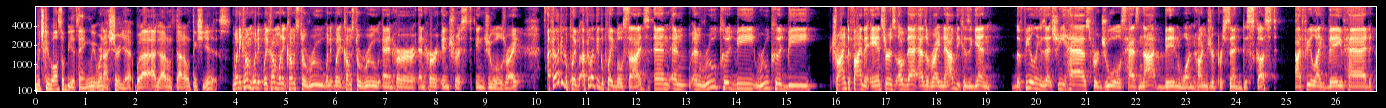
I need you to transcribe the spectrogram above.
which could also be a thing. We, we're not sure yet, but I, I, I don't I don't think she is. When it comes when it, when it when it comes to Rue when it, when it comes to Rue and her and her interest in Jules, right? I feel like it could play. I feel like it could play both sides, and and and Rue could be Rue could be trying to find the answers of that as of right now, because again, the feelings that she has for Jules has not been one hundred percent discussed. I feel like they've had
